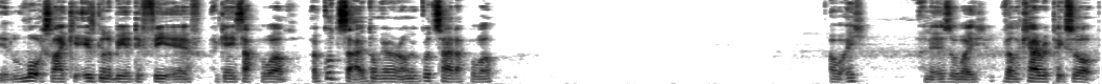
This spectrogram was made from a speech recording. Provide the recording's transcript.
It looks like it is going to be a defeat here against Apoel. A good side, don't get me wrong, a good side Apoel. Away. And it is away. Valakari picks up.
